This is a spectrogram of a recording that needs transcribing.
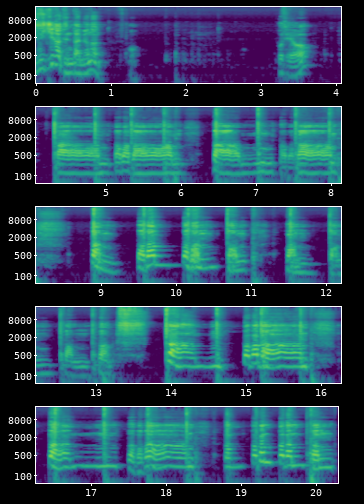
유지가 된다면은 어. 보세요. 빰 빠바밤 빰 빠바밤 빰 빠밤 빠밤 빰 빰빰 빠바밤 빰 빠바밤 빰 빠밤 빠밤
